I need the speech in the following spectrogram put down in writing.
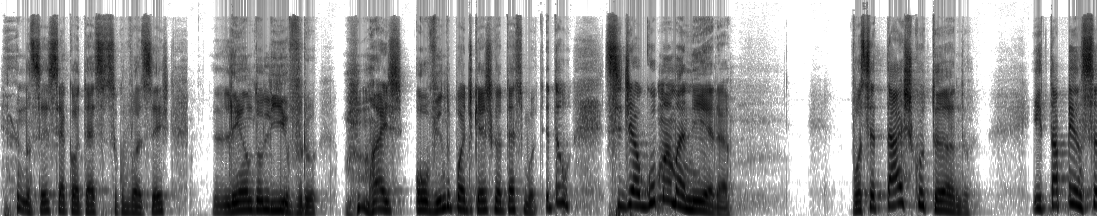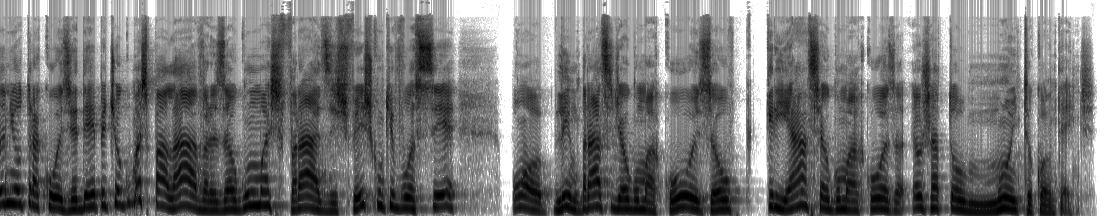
Não sei se acontece isso com vocês, lendo livro, mas ouvindo podcast acontece muito. Então, se de alguma maneira você está escutando e está pensando em outra coisa, e de repente algumas palavras, algumas frases fez com que você pô, lembrasse de alguma coisa ou criasse alguma coisa, eu já estou muito contente.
